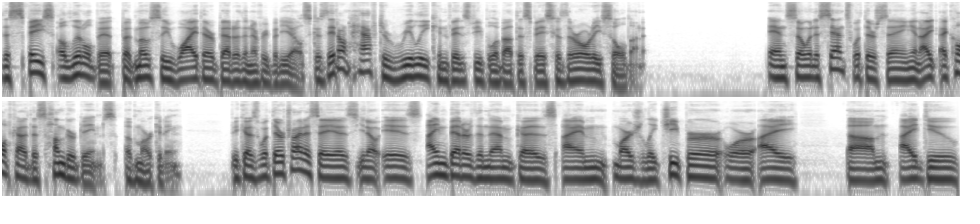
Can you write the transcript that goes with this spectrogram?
the space a little bit, but mostly why they're better than everybody else. Because they don't have to really convince people about the space because they're already sold on it. And so, in a sense, what they're saying, and I, I call it kind of this Hunger Games of marketing, because what they're trying to say is, you know, is I'm better than them because I'm marginally cheaper, or I, um, I do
